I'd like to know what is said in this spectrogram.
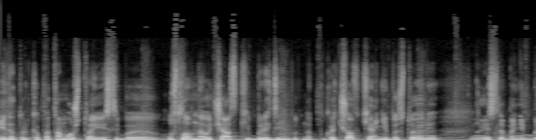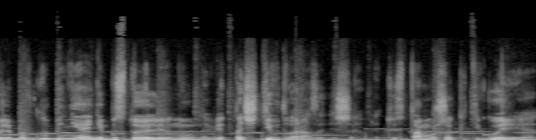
И это только потому, что если бы условные участки были где-нибудь на Пугачевке, они бы стоили Ну, если бы они были бы в глубине, они бы стоили, ну, почти в два раза дешевле. То есть там уже категория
